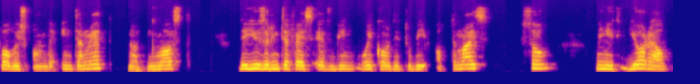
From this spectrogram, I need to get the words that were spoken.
published on the internet, not being lost. The user interface has been recorded to be optimized, so we need your help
